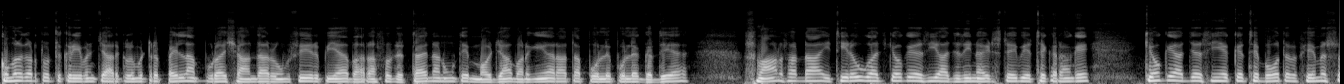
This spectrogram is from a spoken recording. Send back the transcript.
ਕੁਮਲਗੜ੍ਹ ਤੋਂ ਤਕਰੀਬਨ 4 ਕਿਲੋਮੀਟਰ ਪਹਿਲਾਂ ਪੂਰਾ ਸ਼ਾਨਦਾਰ ਰੂਮ ਸੀ। ਰੁਪਿਆ 1200 ਦਿੱਤਾ ਇਹਨਾਂ ਨੂੰ ਤੇ ਮੌਜਾਂ ਬਣ ਗਈਆਂ। ਰਾਤਾਂ ਪੋਲੇ ਪੋਲੇ ਗੱਦੇ ਆ। ਸਮਾਨ ਸਾਡਾ ਇੱਥੇ ਰਹੂਗਾ ਅੱਜ, ਕਿਉਂਕਿ ਅਸੀਂ ਅੱਜ ਦੀ ਨਾਈਟ ਸਟੇ ਵੀ ਇੱਥੇ ਕਰਾਂਗੇ। ਕਿਉਂਕਿ ਅੱਜ ਅਸੀਂ ਇੱਕ ਇੱਥੇ ਬਹੁਤ ਫੇਮਸ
